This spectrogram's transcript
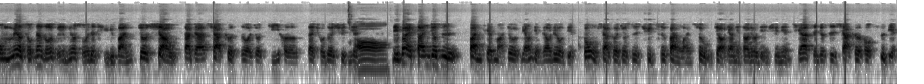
我们没有所那时候也没有所谓的体育班，就下午大家下课之后就集合在球队训练。哦，礼拜三就是半天嘛，就两点到六点，中午下课就是去吃饭玩睡午觉，两点到六点训练，其他时间就是下课后四点，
